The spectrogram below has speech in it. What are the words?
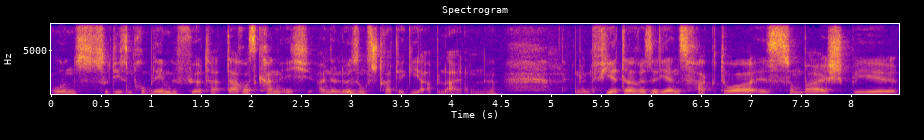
uns zu diesem Problem geführt hat. Daraus kann ich eine Lösungsstrategie ableiten. Ne? Ein vierter Resilienzfaktor ist zum Beispiel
